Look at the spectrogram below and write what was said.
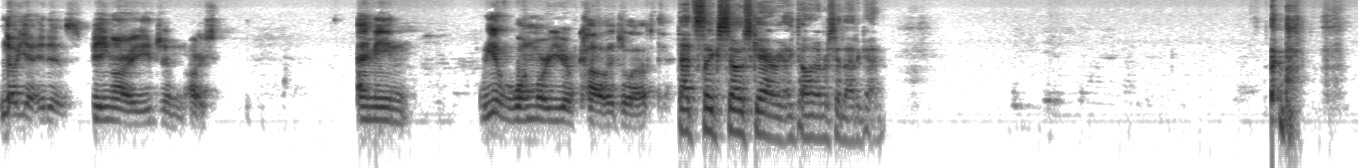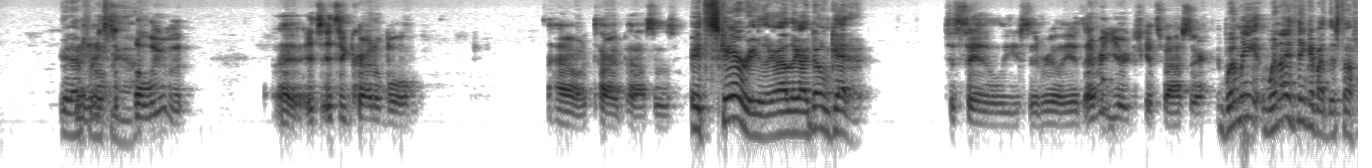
No, yeah, it is. Being our age and ours. I mean, we have one more year of college left. that's like so scary. Like, don't ever say that again. yeah, that freaks me out. Believe it. Uh, it's it's incredible how time passes. It's scary. Like, I like I don't get it. To say the least, it really is. Every year it just gets faster. When we when I think about this stuff,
